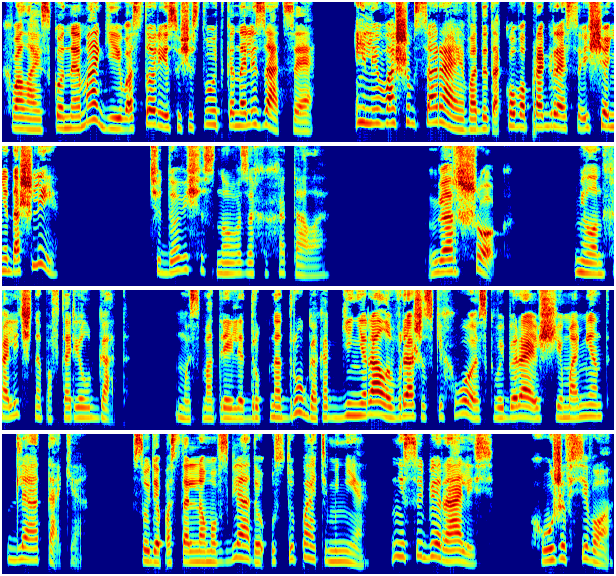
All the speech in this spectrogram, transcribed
Хвала исконной магии, в Астории существует канализация. Или в вашем сарае до такого прогресса еще не дошли?» Чудовище снова захохотало. «Горшок», — меланхолично повторил гад. Мы смотрели друг на друга, как генералы вражеских войск, выбирающие момент для атаки. Судя по стальному взгляду, уступать мне не собирались. Хуже всего,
